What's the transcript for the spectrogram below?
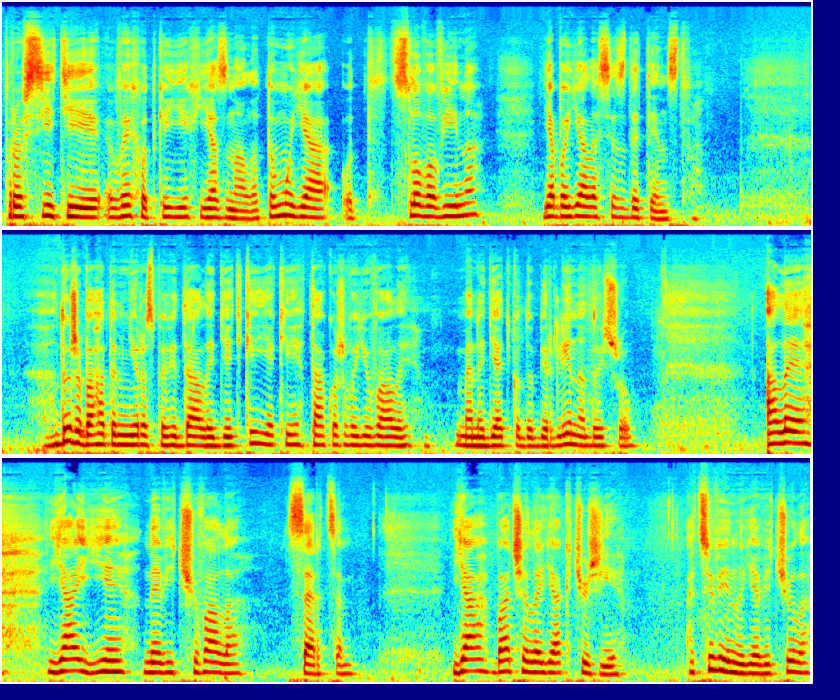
про всі ті виходки їх я знала. Тому я, от слово війна, я боялася з дитинства. Дуже багато мені розповідали дядьки, які також воювали. У мене дядько до Берліна дійшов. Але я її не відчувала серцем. Я бачила як чужі, а цю війну я відчула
